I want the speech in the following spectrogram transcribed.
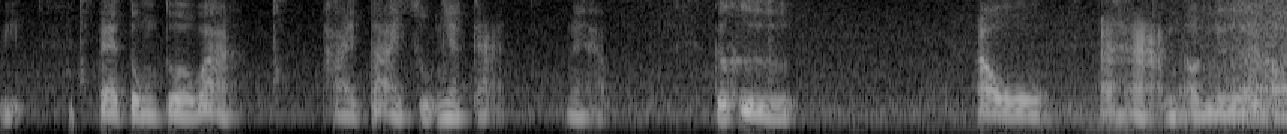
วีดแปลตรงตัวว่าภายใต้สูญญากาศนะครับ ก็คือเอาอาหารเอาเนื้อเอา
